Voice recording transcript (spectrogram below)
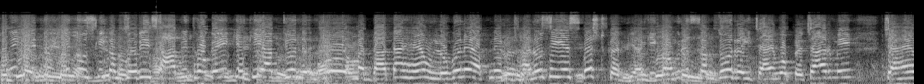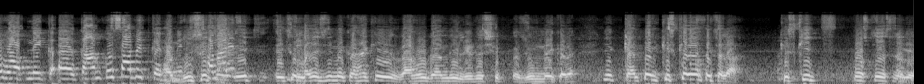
खुद ये तो, ये है। तो उसकी कमज़ोरी साबित हो गई क्योंकि अब जो जो मतदाता है उन लोगों ने अपने रुझानों से ये स्पष्ट कर दिया कि कांग्रेस कमज़ोर रही चाहे वो प्रचार में चाहे वो अपने काम को साबित करने में। हमारे एक मनीष जी ने कहा कि राहुल गांधी लीडरशिप अज्यूम नहीं करा। ये कैंपेन किसके नाम पे चला? किसकी पोस्टनेस लगे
